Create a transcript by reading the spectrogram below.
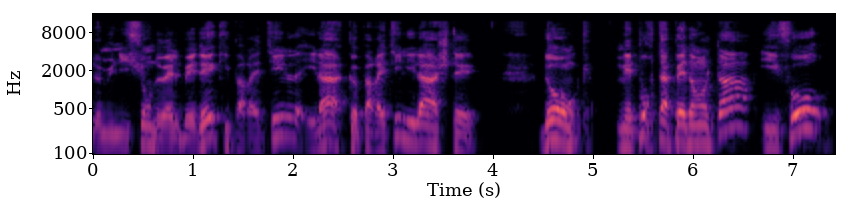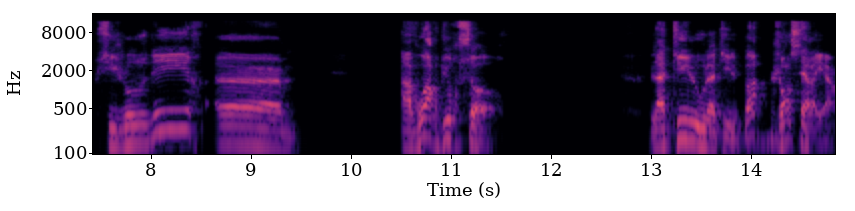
munitions de LBD qui paraît-il, il a, que paraît-il, il a acheté. Donc, mais pour taper dans le tas, il faut, si j'ose dire, euh, avoir du ressort. L'a-t-il ou l'a-t-il pas? J'en sais rien.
